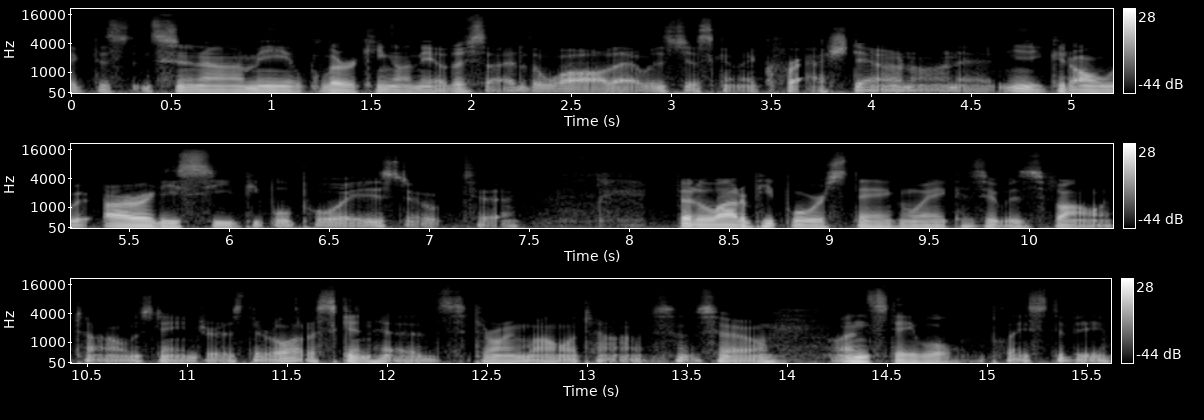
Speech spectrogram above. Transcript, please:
like this tsunami lurking on the other side of the wall that was just going to crash down on it. You, know, you could al- already see people poised to but a lot of people were staying away because it was volatile, it was dangerous. There were a lot of skinheads throwing Molotovs, so unstable place to be.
